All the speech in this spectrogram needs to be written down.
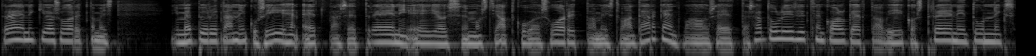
treenikin on suorittamista – niin me pyritään niin kuin siihen, että se treeni ei olisi semmoista jatkuvaa suorittamista, vaan tärkeintä vaan on se, että sä tulisit sen kolme kertaa viikossa treeniin tunniksi,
